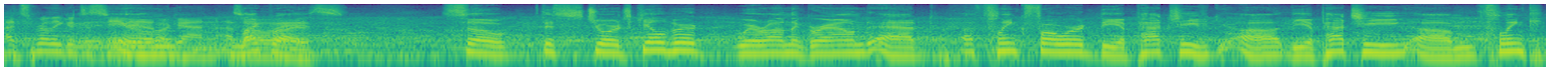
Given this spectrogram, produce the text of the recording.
It's really good to see you And again, as likewise. always. So this is George Gilbert. We're on the ground at uh, Flink Forward, the Apache, uh, the Apache um, Flink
